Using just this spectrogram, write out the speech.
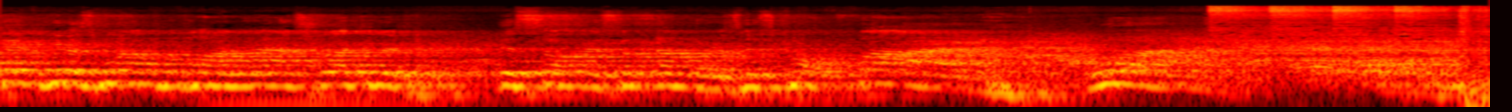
then, here's one of our last record. This song is some numbers. It's called Five One.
